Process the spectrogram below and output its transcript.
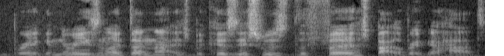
brig, and the reason I've done that is because this was the first battle brig I had,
